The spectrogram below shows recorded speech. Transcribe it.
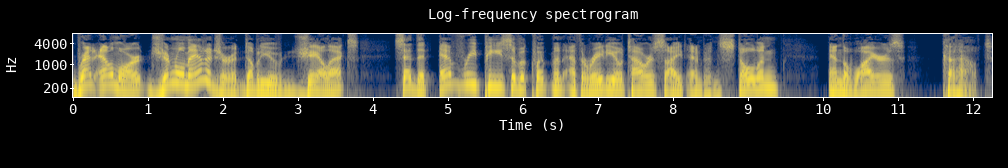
Brett Elmore, general manager at WJLX, said that every piece of equipment at the radio tower site had been stolen and the wires cut out.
